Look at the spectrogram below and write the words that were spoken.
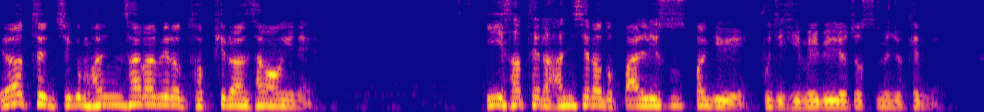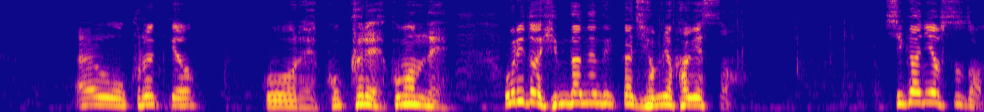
여하튼 지금 한 사람이라도 더 필요한 상황이네. 이 사태를 한시라도 빨리 수습하기 위해 부디 힘을 빌려줬으면 좋겠네. 아유 그럴게요. 그래 고, 그래 고맙네. 우리도 힘 닿는 데까지 협력하겠어. 시간이 없어서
